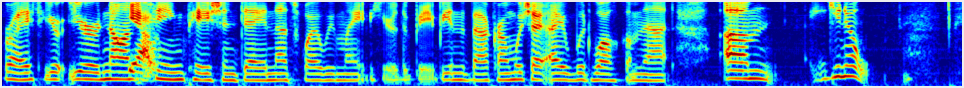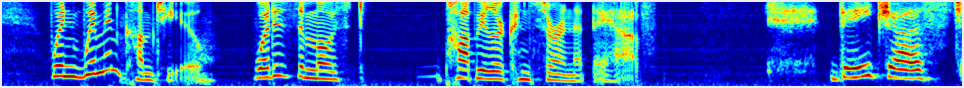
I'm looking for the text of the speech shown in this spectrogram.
right? Your your non-seeing patient day, and that's why we might hear the baby in the background, which I, I would welcome that. Um, you know, when women come to you, what is the most popular concern that they have? They just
